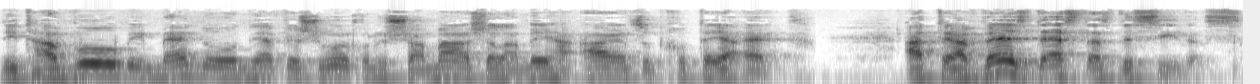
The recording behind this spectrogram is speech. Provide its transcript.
נתהוו ממנו נפש רוח ונשמה של עמי הארץ ובחוטי הערך. Através destas descidas,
